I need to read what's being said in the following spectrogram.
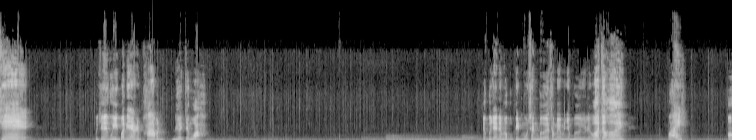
เข้ มึงจะเรียกกูอีกปะเนี่ยภาพมันเดือดจังวะแล้วกูใจนะว่ากูปิด motion blur แล้วทำไมมันยังเบลออยู่เลยว่าจะเฮ้ยเฮ้ยอ๋อ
